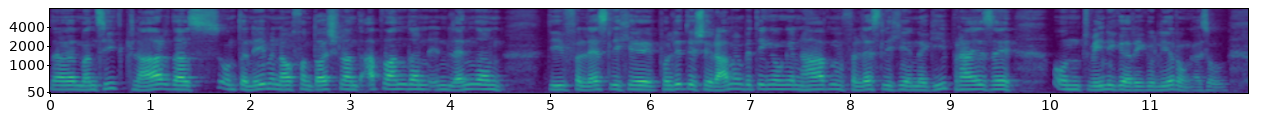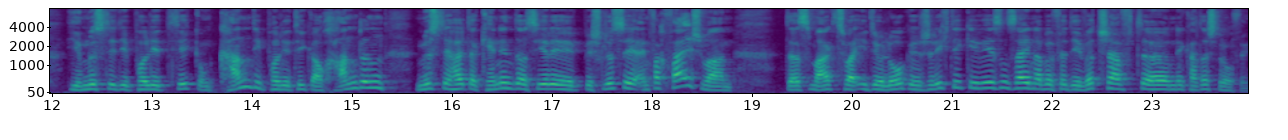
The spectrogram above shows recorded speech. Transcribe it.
Äh, man sieht klar, dass Unternehmen auch von Deutschland abwandern in Ländern, die verlässliche politische Rahmenbedingungen haben, verlässliche Energiepreise und weniger Regulierung. Also hier müsste die Politik und kann die Politik auch handeln, müsste halt erkennen, dass ihre Beschlüsse einfach falsch waren. Das mag zwar ideologisch richtig gewesen sein, aber für die Wirtschaft äh, eine Katastrophe.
